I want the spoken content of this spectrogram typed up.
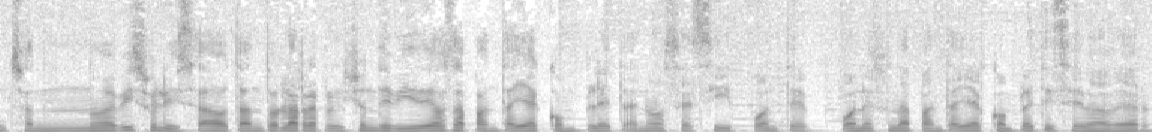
o sea, no he visualizado tanto la reproducción de videos a pantalla completa. No sé si ponte, pones una pantalla completa y se va a ver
